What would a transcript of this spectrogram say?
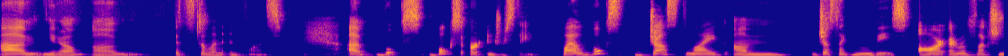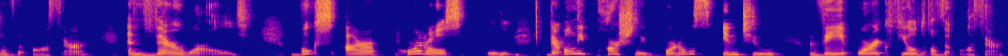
um, you know, um, it's still an influence. Uh, books. Books are interesting. While books, just like um, just like movies, are a reflection of the author and their world books are portals. They're only partially portals into the auric field of the author,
